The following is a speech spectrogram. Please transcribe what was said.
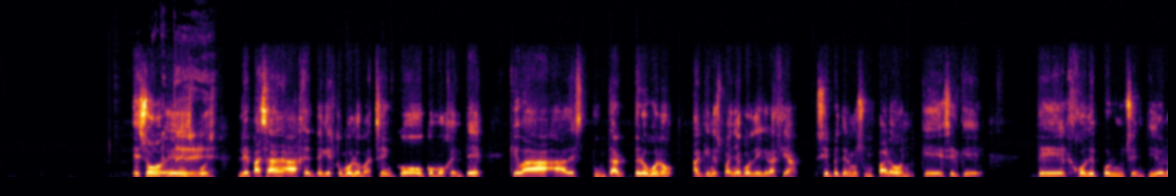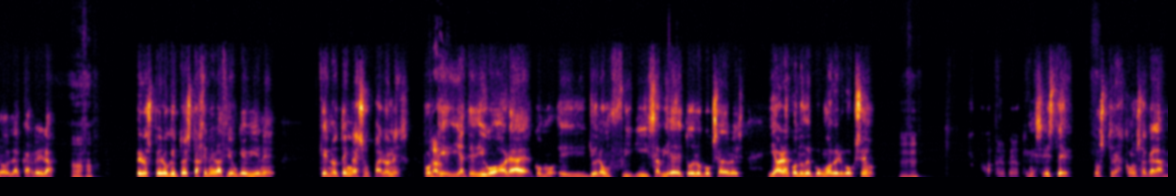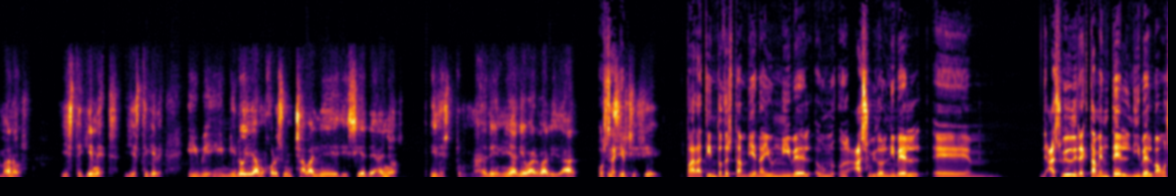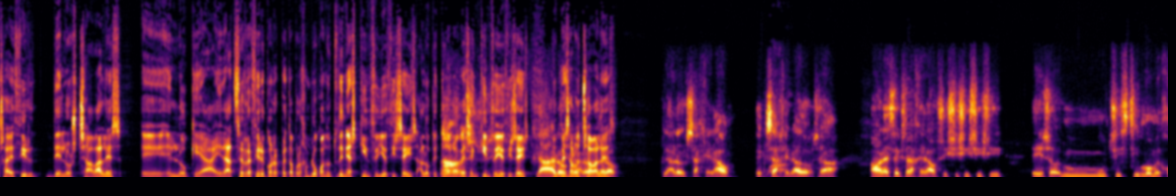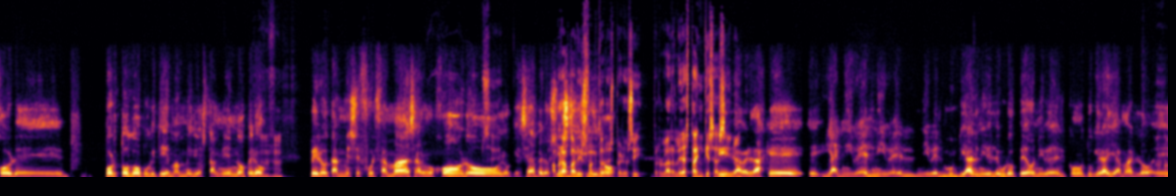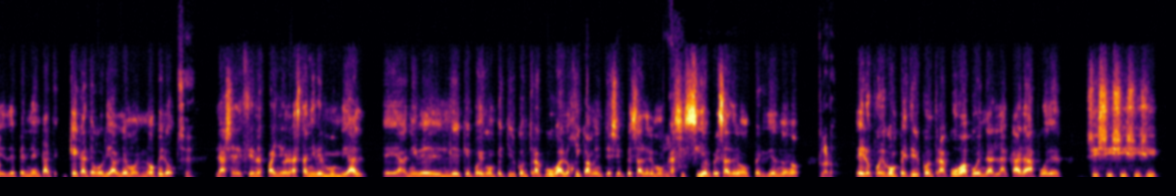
Eso es, pues, le pasa a gente que es como Lomachenko o como gente que va a despuntar. Pero bueno, aquí en España, por desgracia, siempre tenemos un parón, que es el que te jode por un sentido, ¿no? La carrera. Pero espero que toda esta generación que viene que no tenga esos parones. Porque ya te digo, ahora como eh, yo era un friki, sabía de todos los boxeadores, y ahora cuando me pongo a ver boxeo, ah, pero, pero ¿quién es este? Ostras, ¿cómo saca las manos? ¿Y este quién es? ¿Y este quién es? Y, miro y a lo mejor es un chaval de 17 años. Y dices, tu madre mía, qué barbaridad. O sea que sí, sí para ti entonces también hay un nivel, ha subido el nivel, em, ha subido directamente el nivel, vamos a decir, de los chavales eh, en lo que a edad se refiere con respecto a, por ejemplo, cuando tú tenías 15, 16, a lo que tú ahora ves en 15, 16, claro, ves a los chavales... Claro, exagerado, exagerado, o sea, ahora es exagerado, sí, sí, sí, sí, sí. Eso muchísimo mejor eh, por todo, porque tiene más medios también, ¿no? Pero pero también se esfuerzan más, a lo mejor, o lo que sea, pero sí. Habrán varios factores, pero sí. Pero la realidad está en que es así. Sí, la verdad es que, eh, y al nivel, nivel, nivel mundial, nivel europeo, nivel como tú quieras llamarlo, eh, depende en qué categoría hablemos, ¿no? Pero la selección española está a nivel mundial, eh, a nivel de que puede competir contra Cuba. Lógicamente, siempre saldremos, casi siempre saldremos perdiendo, ¿no? Claro. Pero puede competir contra Cuba, pueden dar la cara, pueden. Sí, sí, sí, sí, sí.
